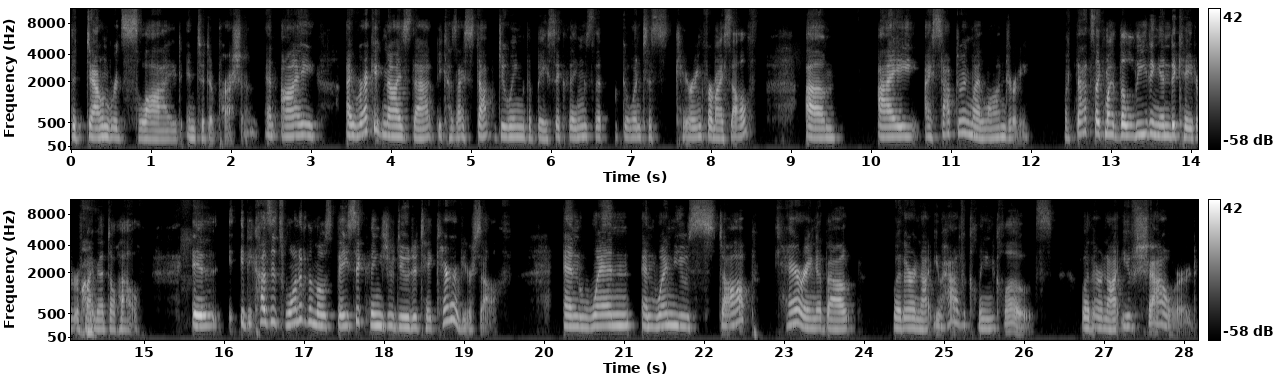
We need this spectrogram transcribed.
the downward slide into depression. And i i recognized that because i stopped doing the basic things that go into caring for myself um, i i stopped doing my laundry like that's like my the leading indicator of wow. my mental health is it, because it's one of the most basic things you do to take care of yourself. And when and when you stop caring about whether or not you have clean clothes, whether or not you've showered,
